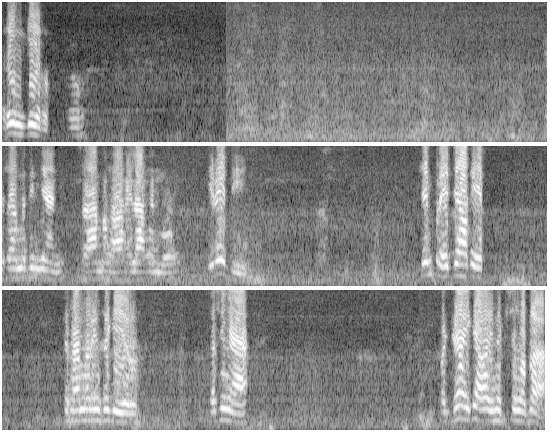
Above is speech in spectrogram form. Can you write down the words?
rain gear. No? Kasama din yan sa mga kailangan mo i-ready. Siyempre, jacket. Kasama rin sa gear. Kasi nga, pagka ikaw ay nagsumaba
